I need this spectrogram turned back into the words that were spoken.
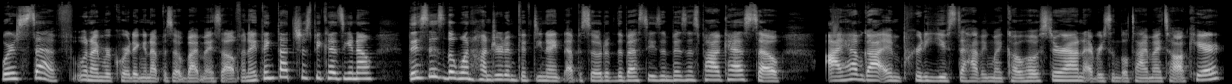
where's Steph when I'm recording an episode by myself? And I think that's just because, you know, this is the 159th episode of the Besties and Business podcast. So I have gotten pretty used to having my co host around every single time I talk here.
